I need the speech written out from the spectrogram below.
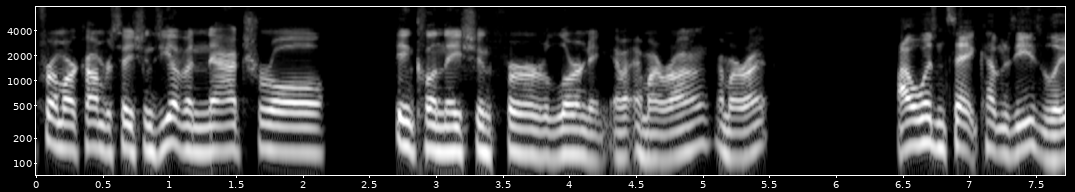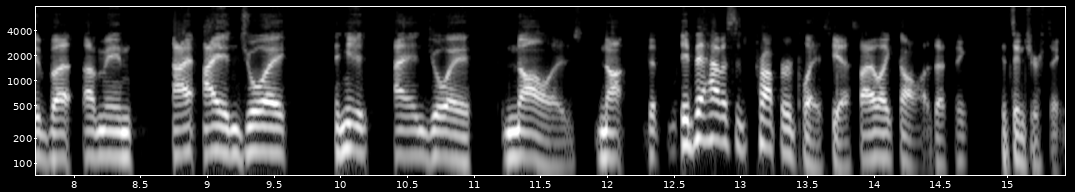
from our conversations, you have a natural inclination for learning. Am, am I wrong? Am I right? I wouldn't say it comes easily, but I mean, I, I enjoy and here I enjoy knowledge. Not that if it has its proper place. Yes, I like knowledge. I think it's interesting.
